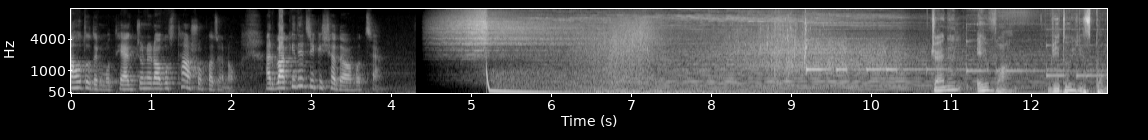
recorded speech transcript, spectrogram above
আহতদের মধ্যে একজনের অবস্থা আশঙ্কাজনক, আর বাকিদের চিকিৎসা দেওয়া হচ্ছে। চ্যানেল এ ওয়ান হৃদয়ের স্পন্দন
